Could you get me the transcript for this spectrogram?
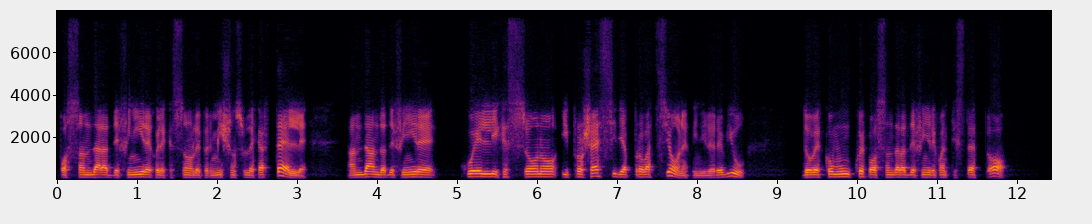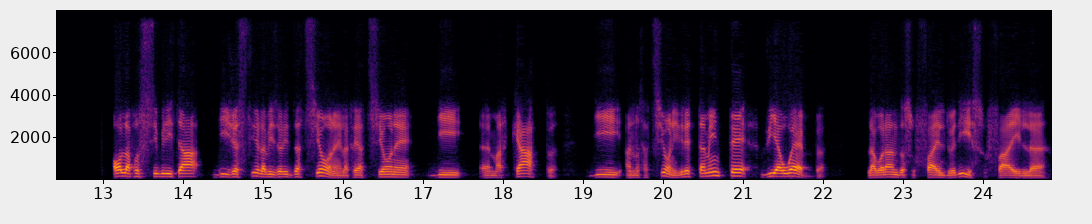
posso andare a definire quelle che sono le permission sulle cartelle, andando a definire quelli che sono i processi di approvazione, quindi le review, dove comunque posso andare a definire quanti step ho, ho la possibilità di gestire la visualizzazione, la creazione di eh, markup, di annotazioni direttamente via web, lavorando su file 2D, su file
